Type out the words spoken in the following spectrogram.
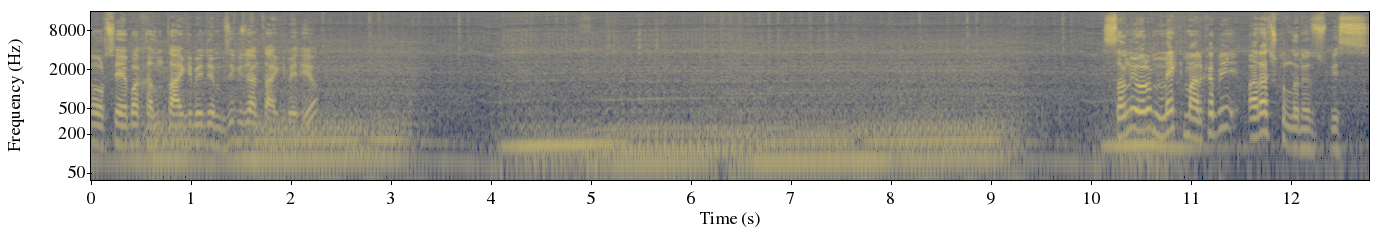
Dorsey'e bakalım. Takip ediyor bizi? Güzel takip ediyor. Sanıyorum Mac marka bir araç kullanıyoruz biz.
